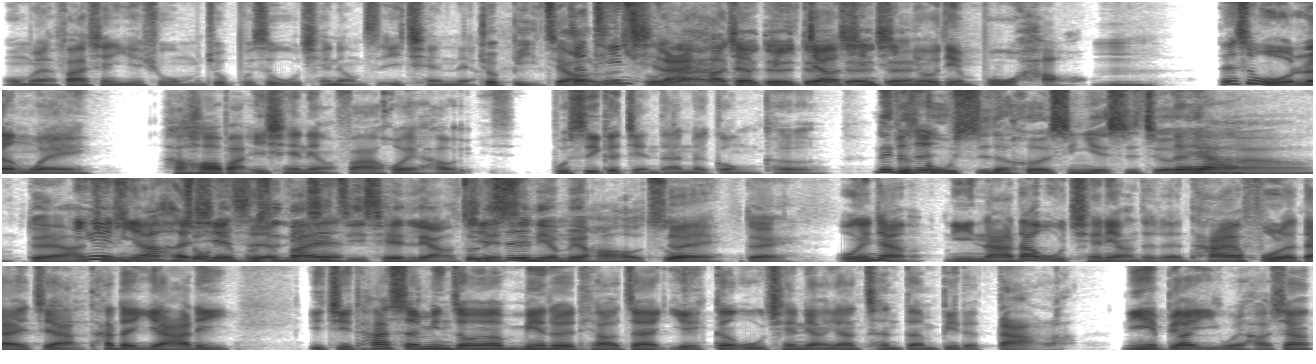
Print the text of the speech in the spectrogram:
我们来发现，也许我们就不是五千两，我们是一千两，就比较，这听起来好像比较心情有点不好。嗯，但是我认为，好好把一千两发挥好，不是一个简单的功课。那个故事的核心也是这样啊，对啊，因为你要很现实的发现，是几千两，重点是你有没有好好做。对，对我跟你讲，你拿到五千两的人，他要付的代价，嗯、他的压力，以及他生命中要面对的挑战，也跟五千两一样成等比的大了。你也不要以为好像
